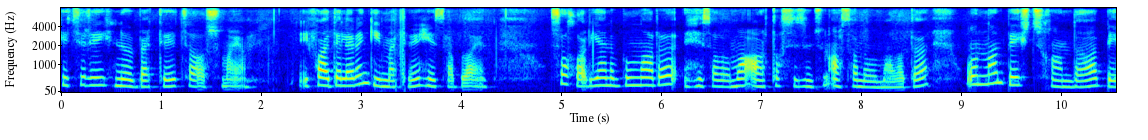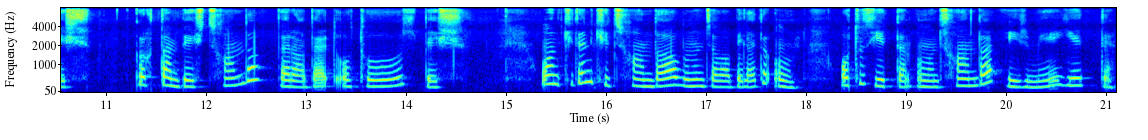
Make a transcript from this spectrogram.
Keçirik növbəti çalışmaya. İfadələrin qiymətini hesablayın. Uşaqlar, yəni bunları hesablamaq artıq sizin üçün asan olmalıdır. Ondan 5 çıxanda 5, 40-dan 5 çıxanda bərabərdir 35. 12-dən 2 çıxanda bunun cavabı elədir 10. 37-dən 10 çıxanda 27.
